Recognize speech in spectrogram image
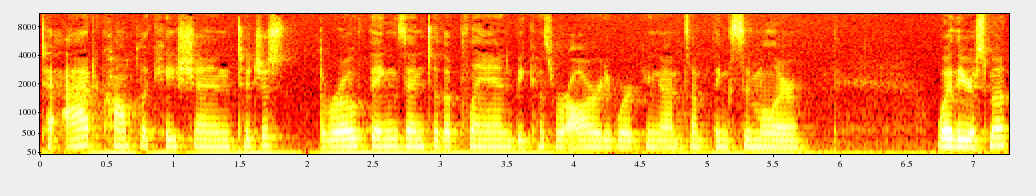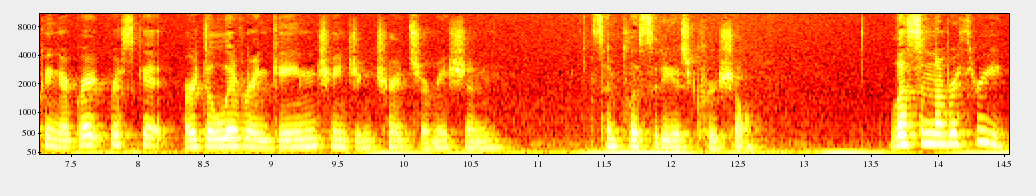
to add complication, to just throw things into the plan because we're already working on something similar. Whether you're smoking a great brisket or delivering game changing transformation, simplicity is crucial. Lesson number three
